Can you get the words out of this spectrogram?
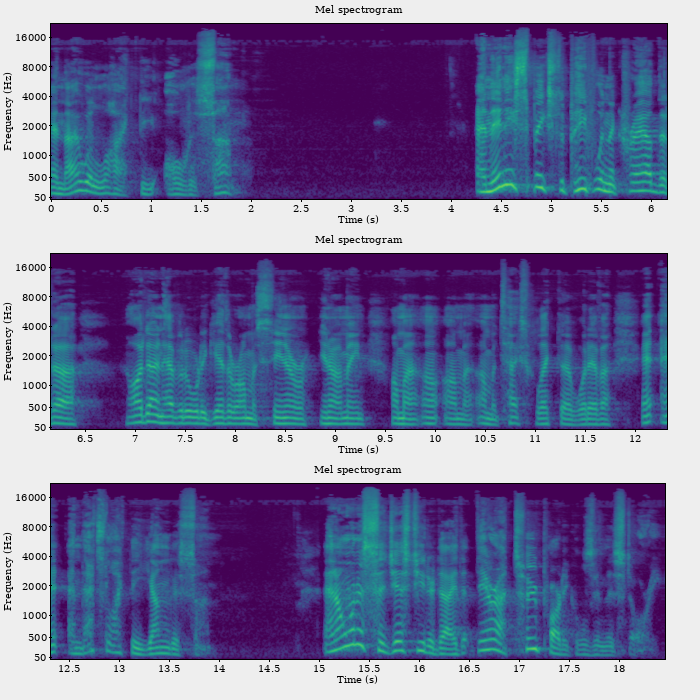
and they were like the oldest son. And then he speaks to people in the crowd that are, I don't have it all together, I'm a sinner, you know what I mean? I'm a, I'm a, I'm a tax collector, whatever. And, and, and that's like the youngest son. And I want to suggest to you today that there are two prodigals in this story.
